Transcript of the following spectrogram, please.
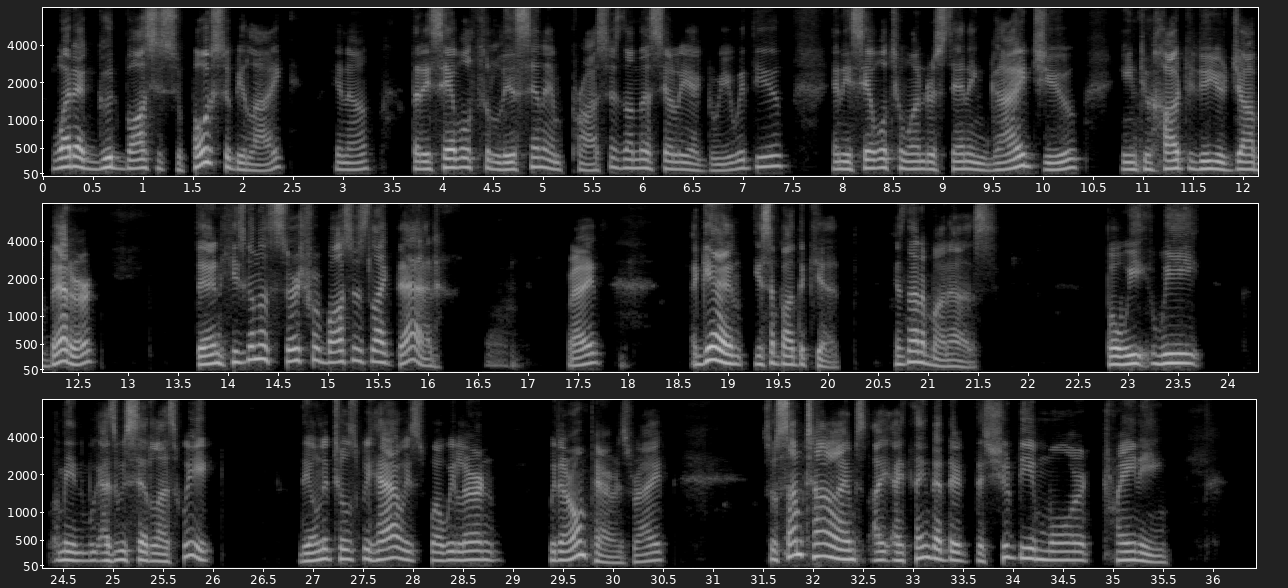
what a good boss is supposed to be like, you know, that is able to listen and process, not necessarily agree with you, and is able to understand and guide you into how to do your job better, then he's going to search for bosses like that. right? Again, it's about the kid. It's not about us. But we we I mean, as we said last week, the only tools we have is what we learn with our own parents, right? So sometimes I, I think that there, there should be more training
